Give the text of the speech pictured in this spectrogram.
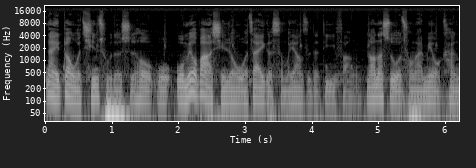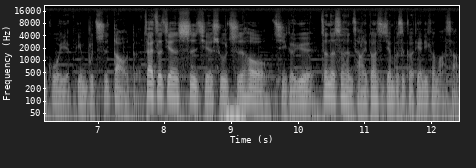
那一段我清楚的时候，我我没有办法形容我在一个什么样子的地方，然后那是我从来没有看过也并不知道的。在这件事结束之后几个月，真的是很长一段时间，不是隔天立刻马上。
